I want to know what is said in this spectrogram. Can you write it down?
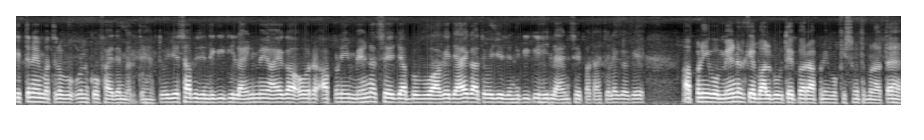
कितने मतलब उनको फ़ायदे मिलते हैं। तो ये सब ज़िंदगी की लाइन में आएगा और अपनी मेहनत से जब वो आगे जाएगा तो ये ज़िंदगी की ही लाइन से पता चलेगा कि अपनी वो मेहनत के बलबूते पर अपनी वो किस्मत बनाता है।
